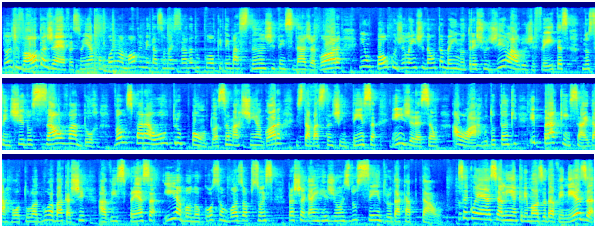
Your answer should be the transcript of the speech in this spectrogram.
Tô de volta, Jefferson, e acompanho a movimentação na Estrada do Coco, que tem bastante intensidade agora e um pouco de lentidão também no trecho de Lauro de Freitas, no sentido Salvador. Vamos para outro ponto. A San Martin agora está bastante intensa em direção ao Largo do Tanque e para quem sai da rótula do Abacaxi, a Via Expressa e a Bonocô são boas opções para chegar em regiões do centro da capital. Você conhece a linha cremosa da Veneza?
